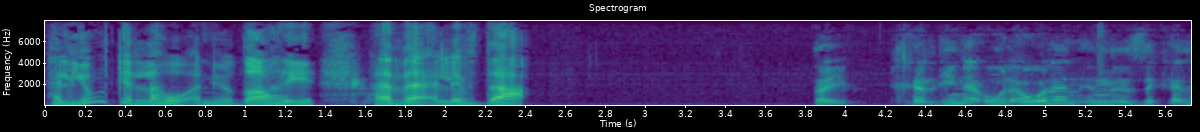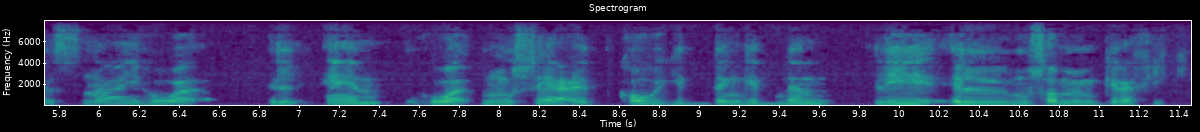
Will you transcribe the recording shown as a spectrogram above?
هل يمكن له أن يضاهي هذا الإبداع؟ طيب خليني أقول اولا إن الذكاء الاصطناعي هو الآن هو مساعد قوي جدا جدا للمصمم الجرافيكي.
